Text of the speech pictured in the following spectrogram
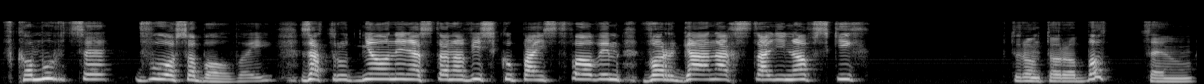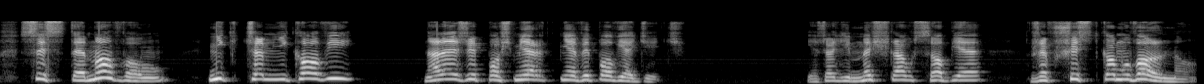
W komórce dwuosobowej, zatrudniony na stanowisku państwowym w organach stalinowskich, którą to robotę systemową nikczemnikowi należy pośmiertnie wypowiedzieć. Jeżeli myślał sobie, że wszystko mu wolno,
